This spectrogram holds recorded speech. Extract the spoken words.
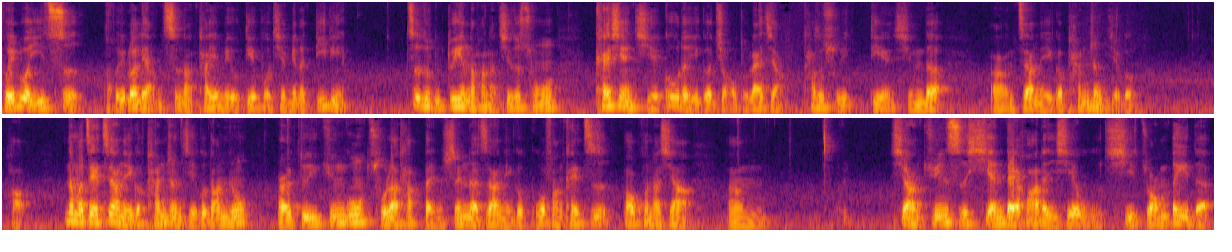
回落一次，回落两次呢，它也没有跌破前面的低点。这种对应的话呢，其实从开线结构的一个角度来讲，它是属于典型的，嗯，这样的一个盘整结构。好，那么在这样的一个盘整结构当中，而对于军工，除了它本身的这样的一个国防开支，包括呢像，嗯，像军事现代化的一些武器装备的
